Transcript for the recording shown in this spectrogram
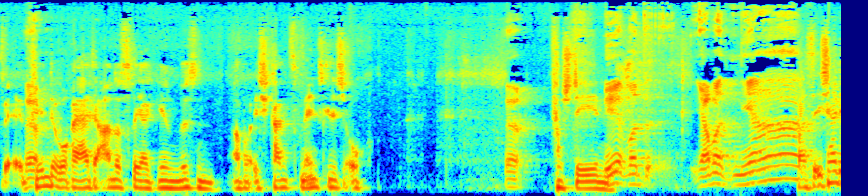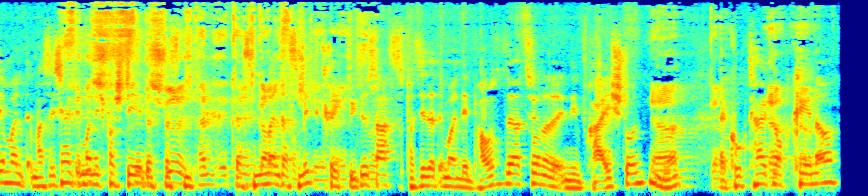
finde auch, er hätte anders reagieren müssen. Aber ich kann es menschlich auch Ja. verstehen. Nee, aber, ja, aber, ja. Was ich halt immer, was ich halt immer ich- nicht verstehe, dass, schwierig. Kann- kann dass niemand das mitkriegt. Wie du sagst, das passiert halt immer in den Pausensituationen oder in den Freistunden. Ja, ne? genau. Da guckt halt Ja, noch keiner.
